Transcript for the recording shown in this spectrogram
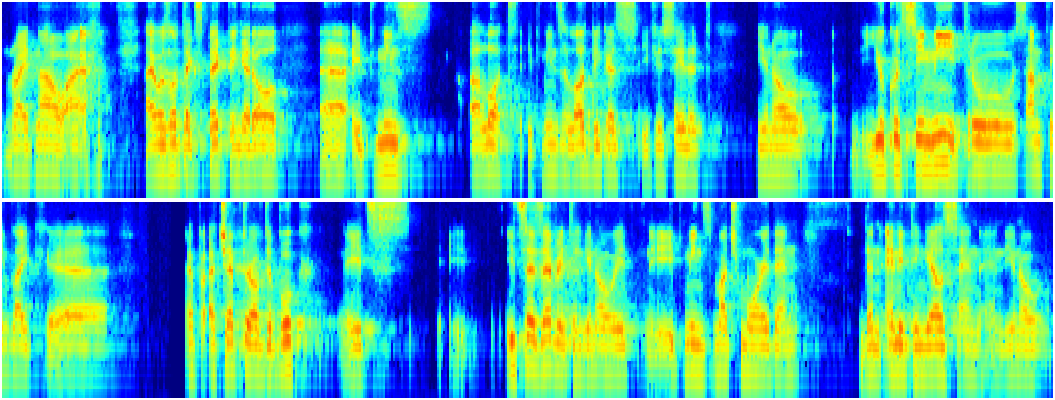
right now, I, I was not expecting at all. Uh, it means a lot. It means a lot because if you say that, you know, you could see me through something like uh, a, a, chapter of the book. It's it, it, says everything. You know, it it means much more than than anything else. And and you know,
